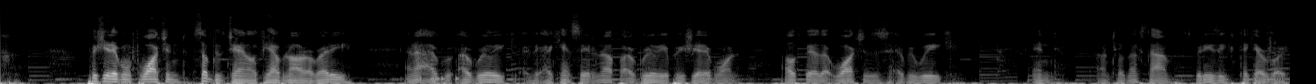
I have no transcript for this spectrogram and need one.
Appreciate everyone for watching. Sub to the channel if you have not already. And I, I really, I can't say it enough. I really appreciate everyone out there that watches every week. And until next time, it's been easy. Take care, everybody.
